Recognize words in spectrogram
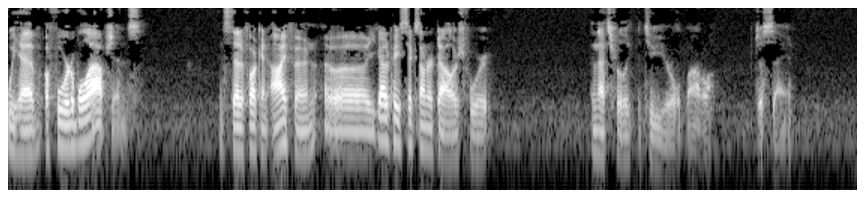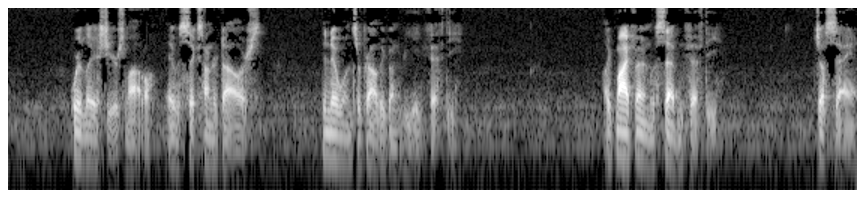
we have affordable options. Instead of fucking iPhone, uh, you got to pay six hundred dollars for it, and that's for like the two-year-old model. Just saying. Or last year's model, it was six hundred dollars. The new ones are probably going to be eight fifty. Like my phone was seven fifty. Just saying.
